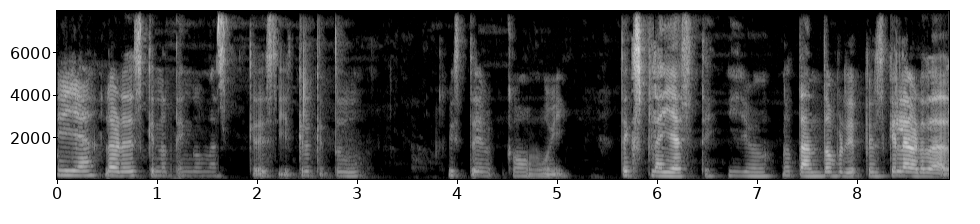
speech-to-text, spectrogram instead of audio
ella, la verdad es que no tengo más que decir. Creo que tú fuiste como muy, te explayaste y yo no tanto, porque pues que la verdad,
